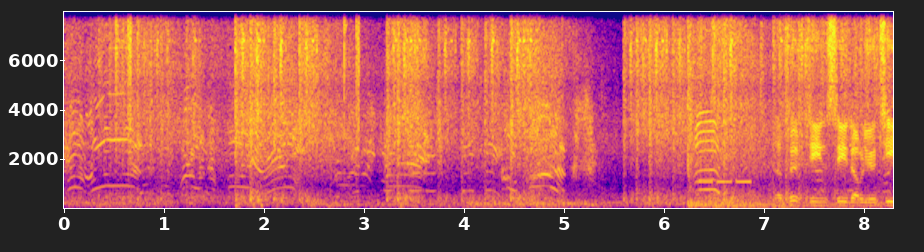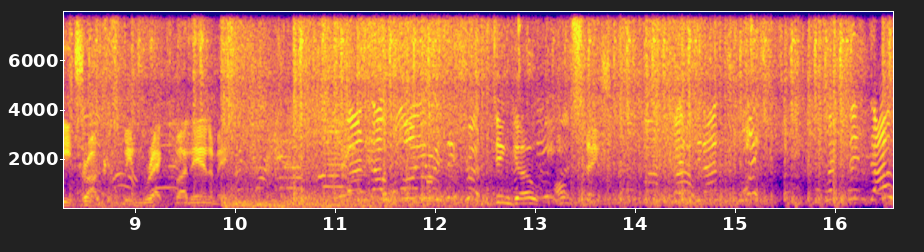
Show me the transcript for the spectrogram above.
Come on! We're under fire here! The 15 CWT truck has been wrecked by the enemy. Man down fire position. Dingo on station. Captain and twice. Captain down.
